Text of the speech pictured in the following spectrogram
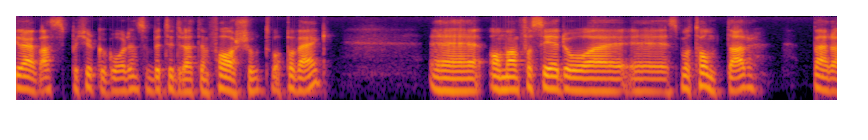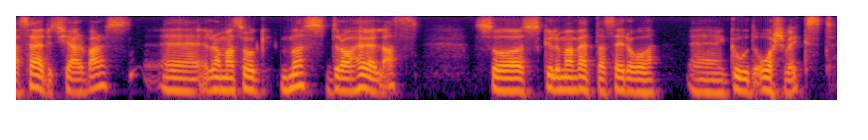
grävas på kyrkogården så betyder det att en farsot var på väg. Eh, om man får se då eh, små tomtar bära sädeskärvar eh, eller om man såg möss dra hölas så skulle man vänta sig då eh, god årsväxt.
